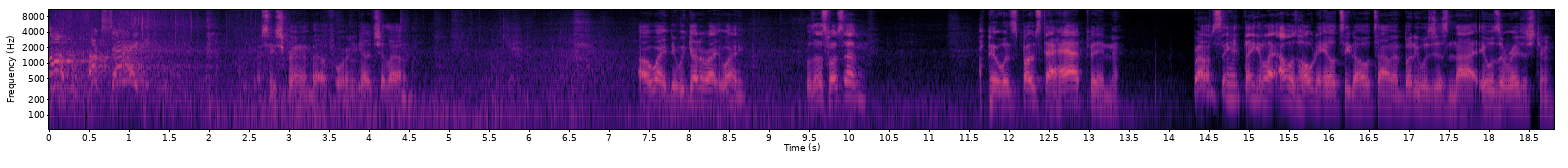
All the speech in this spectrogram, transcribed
Oh, for fuck's sake! What's he screaming about for? You gotta chill out. Oh, wait, did we go the right way? Was that supposed to happen? It was supposed to happen. Bro, I'm sitting here thinking like I was holding LT the whole time and Buddy was just not. It wasn't registering.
